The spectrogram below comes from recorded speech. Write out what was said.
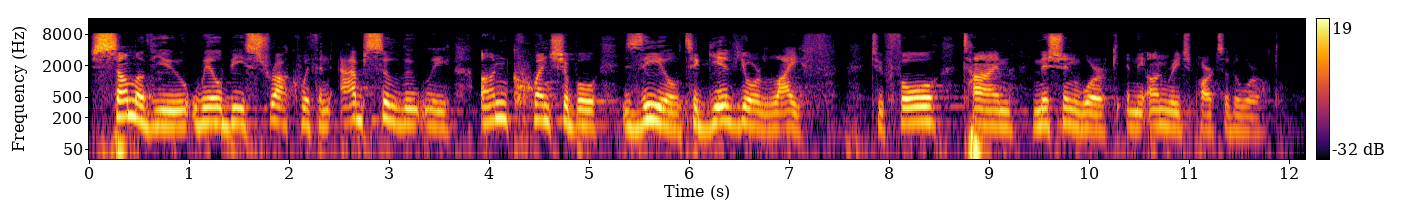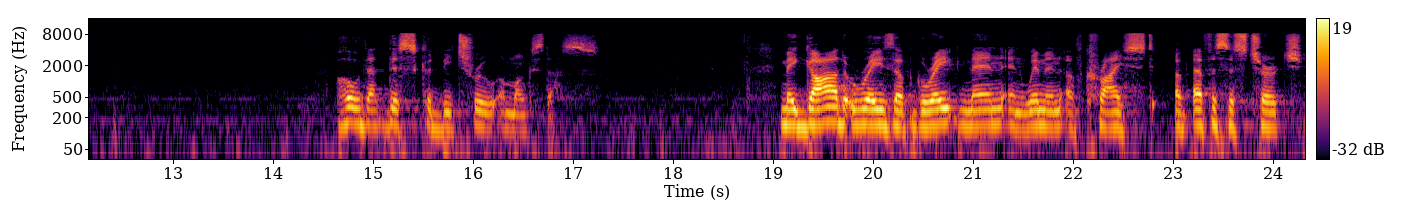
some of you will be struck with an absolutely unquenchable zeal to give your life to full time mission work in the unreached parts of the world. Oh, that this could be true amongst us. May God raise up great men and women of Christ of Ephesus Church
